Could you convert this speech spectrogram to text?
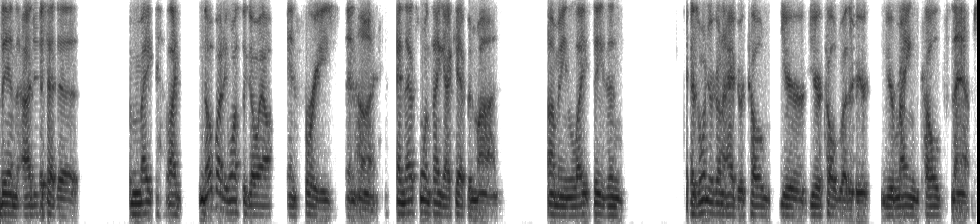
Then I just had to make like nobody wants to go out and freeze and hunt, and that's one thing I kept in mind. I mean, late season is when you're going to have your cold your your cold weather, your your main cold snaps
